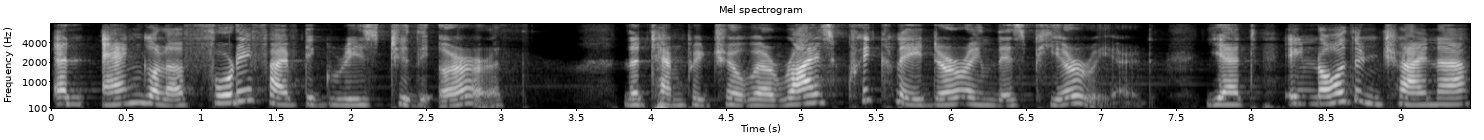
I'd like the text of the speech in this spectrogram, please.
an angle of 45 degrees to the earth. The temperature will rise quickly during this period. Yet in northern China,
